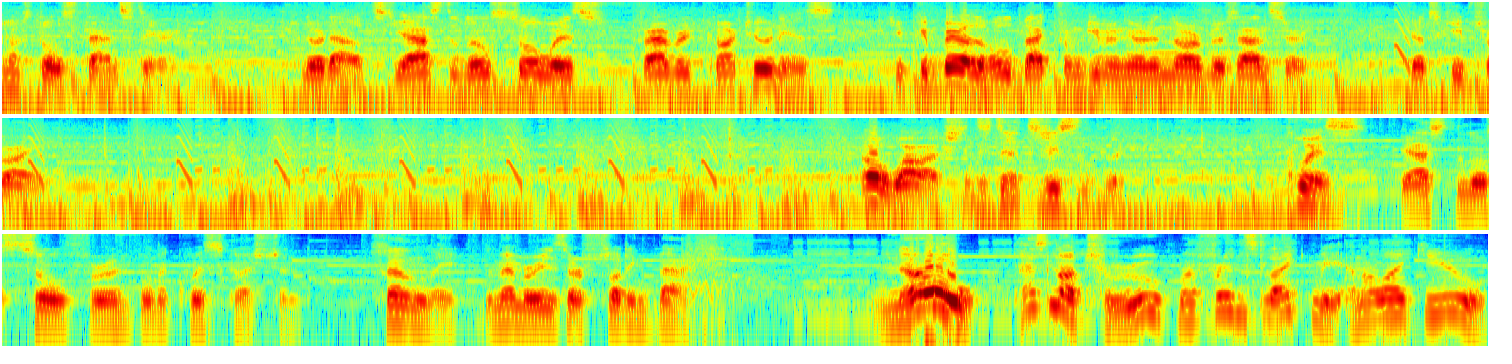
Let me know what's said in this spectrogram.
Lost Soul stands there. No doubts. You asked the little soul what his favorite cartoon is. She can barely hold back from giving her an enormous answer. Just keep trying. Oh wow, I actually did that recently. Quiz. He asked the lost soul for a quiz question. Suddenly, the memories are flooding back. No! That's not true! My friends like me, and I like you,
